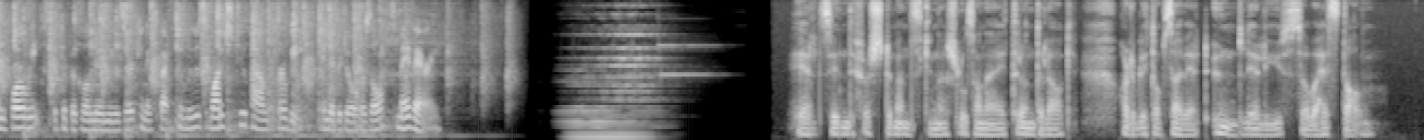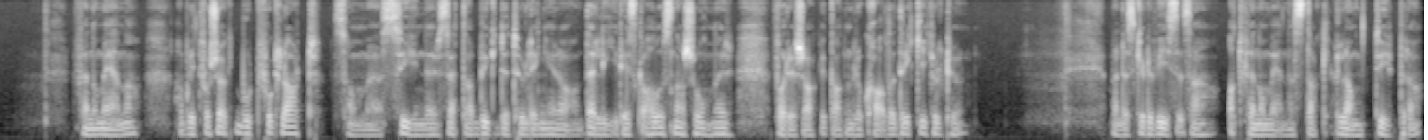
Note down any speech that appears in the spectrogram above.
In four weeks, the typical new user can expect to lose one to two pounds per week. Individual results may vary. Helt siden de første menneskene slo seg ned i Trøndelag, har det blitt observert underlige lys over Hessdalen. Fenomenet har blitt forsøkt bortforklart som syner sett av bygdetullinger og deliriske hallusinasjoner forårsaket av den lokale drikkekulturen. Men det skulle vise seg at fenomenet stakk langt dypere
